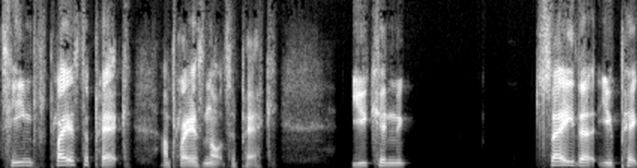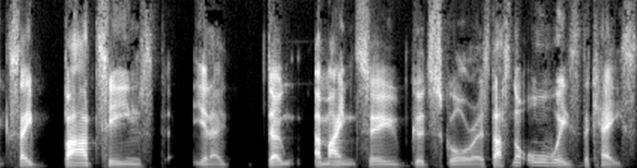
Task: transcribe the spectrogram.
teams, players to pick and players not to pick. You can say that you pick, say, bad teams, you know, don't amount to good scorers. That's not always the case.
